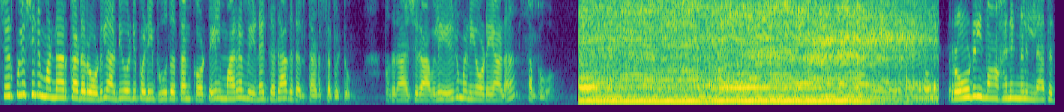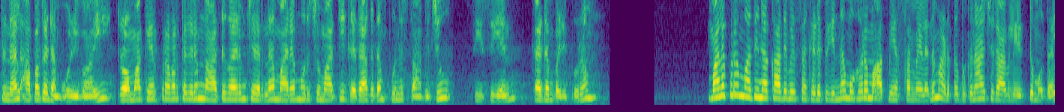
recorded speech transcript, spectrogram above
Cherpulassery Mannarkkad റോഡിൽ അടിയോടിപ്പടി ഭൂതത്താൻ കോട്ടയിൽ മരം വീണ് ഗതാഗതം തടസ്സപ്പെട്ടു. ബുധനാഴ്ച രാവിലെ ഏഴ് മണിയോടെയാണ് സംഭവം. റോഡിൽ വാഹനങ്ങളില്ലാത്തതിനാൽ അപകടം ഒഴിവായി. ട്രോമാ കെയർ പ്രവർത്തകരും നാട്ടുകാരും ചേർന്ന് മരം മുറിച്ചു മാറ്റി ഗതാഗതം പുനഃസ്ഥാപിച്ചു. C C N Kadambazhipuram. Malappuram Madin academy സംഘടിപ്പിക്കുന്ന മുഹറം ആത്മീയ സമ്മേളനം അടുത്ത ബുധനാഴ്ച രാവിലെ എട്ട് മുതൽ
